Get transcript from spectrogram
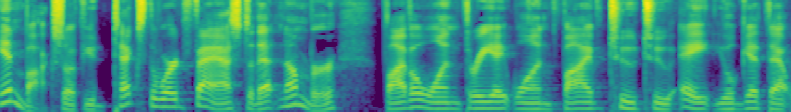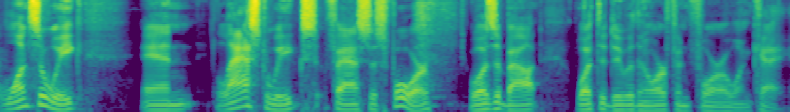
inbox. So if you text the word fast to that number 501-381-5228, you'll get that once a week. And last week's fastest 4 was about what to do with an orphan 401k.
